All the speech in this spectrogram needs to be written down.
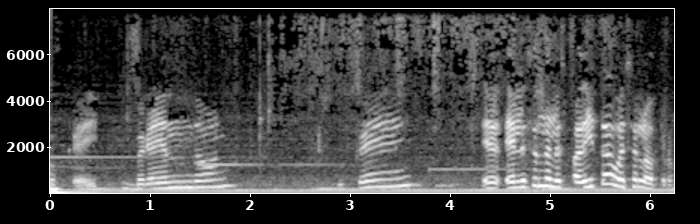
Ok, Brandon. Ok. ¿Él, él es el de la espadita o es el otro?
